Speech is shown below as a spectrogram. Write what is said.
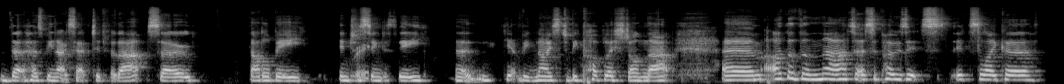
that has been accepted for that. So that'll be interesting Great. to see uh, yeah, it'd be nice to be published on that. Um, other than that, I suppose it's it's like a.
